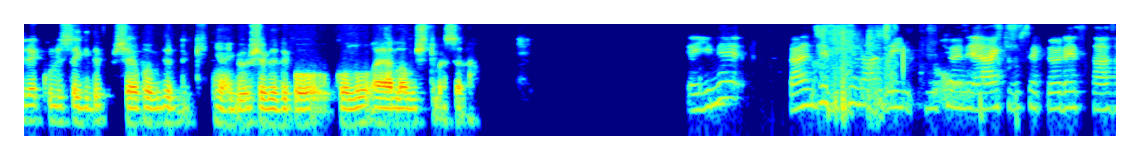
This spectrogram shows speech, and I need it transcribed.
Direkt kulise gidip şey yapabilirdik. Yani görüşebilirdik o konu ayarlanmıştı mesela. Ya yine bence bir kenar değil. Çünkü hani eğer ki bu sektördeysen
